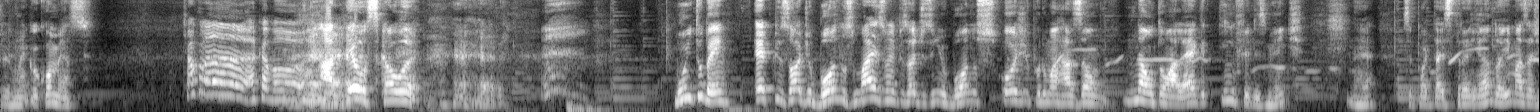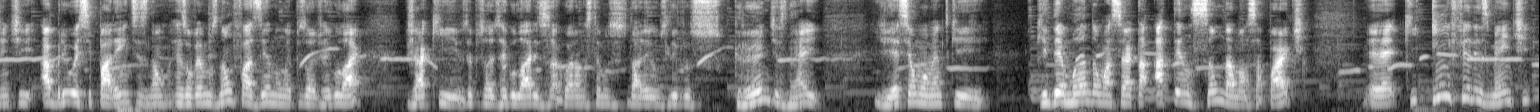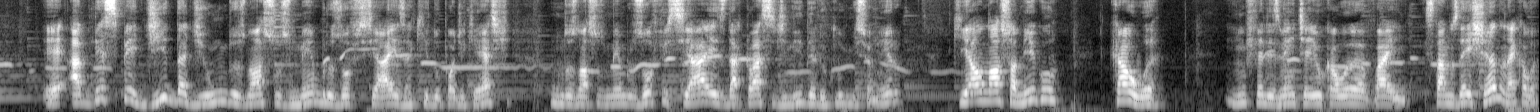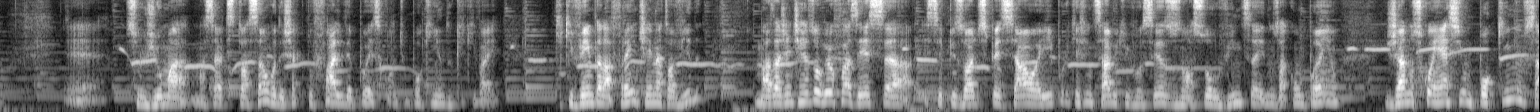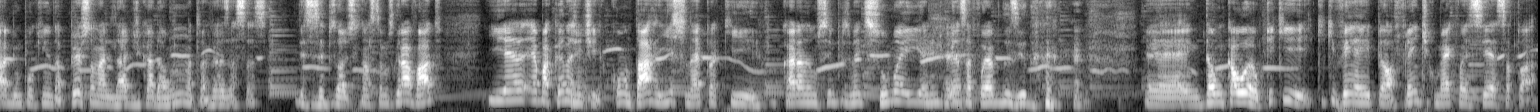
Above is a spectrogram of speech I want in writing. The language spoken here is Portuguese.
Deixa eu ver como é que eu começo. Tchau, Cauã! Acabou! Adeus, Cauã! Muito bem, episódio bônus, mais um episódiozinho bônus. Hoje, por uma razão não tão alegre, infelizmente. Né? Você pode estar estranhando aí, mas a gente abriu esse parênteses, não, resolvemos não fazer num episódio regular, já que os episódios regulares agora nós temos que estudar aí uns livros grandes, né? E, e esse é um momento que, que demanda uma certa atenção da nossa parte, é, que infelizmente é a despedida de um dos nossos membros oficiais aqui do podcast, um dos nossos membros oficiais da classe de líder do Clube Missioneiro, que é o nosso amigo Cauã. Infelizmente aí o Cauã vai estar nos deixando, né, Cauã? É, surgiu uma, uma, certa situação, vou deixar que tu fale depois, conte um pouquinho do que, que vai, que, que vem pela frente aí na tua vida. Mas a gente resolveu fazer essa, esse episódio especial aí porque a gente sabe que vocês, os nossos ouvintes aí, nos acompanham, já nos conhecem um pouquinho, sabe um pouquinho da personalidade de cada um através dessas, desses episódios que nós temos gravado. E é, é bacana a gente contar isso, né, para que o cara não simplesmente suma e a gente pensa foi abduzido. é, então, Cauã, o que que, que que vem aí pela frente? Como é que vai ser essa tua,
